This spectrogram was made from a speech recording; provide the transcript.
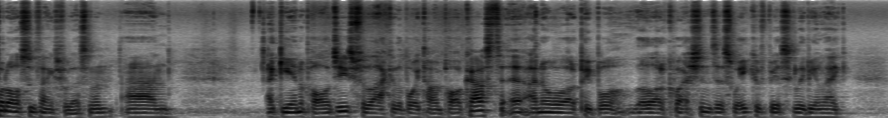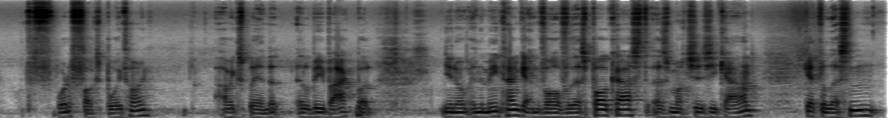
But also, thanks for listening. And again, apologies for the lack of the Boytown podcast. Uh, I know a lot of people, a lot of questions this week have basically been like, "Where the fuck's Boytown?" I've explained it. It'll be back, but you know, in the meantime, get involved with this podcast as much as you can. Get the listen,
